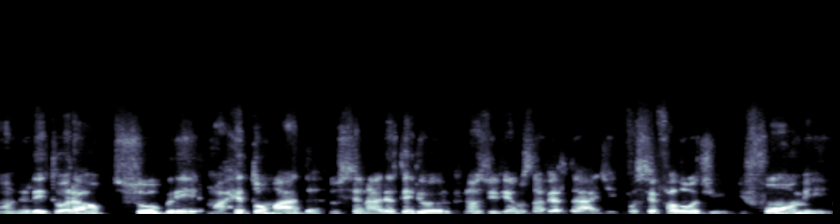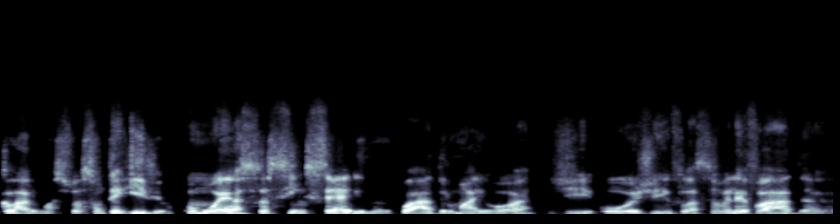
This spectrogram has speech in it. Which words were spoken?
ano eleitoral, sobre uma retomada do cenário anterior. O que nós vivemos, na verdade, você falou de, de fome, claro, uma situação terrível como essa se insere num quadro maior de hoje inflação elevada,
